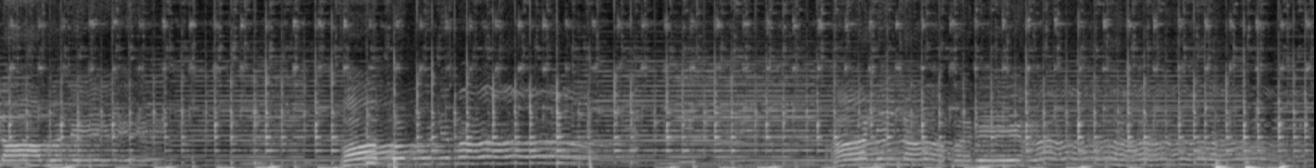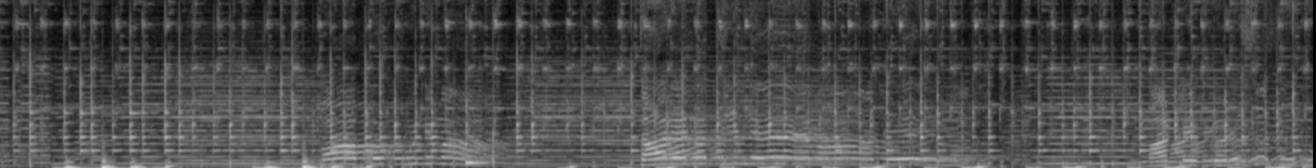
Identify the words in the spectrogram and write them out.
લાભ ને પાપ પુણ્યમાં માટે કર સદગુરુની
